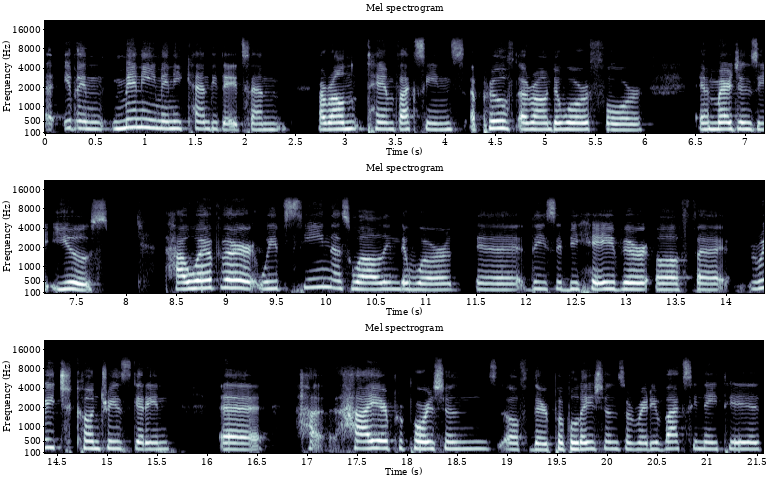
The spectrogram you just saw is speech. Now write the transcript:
uh, even many many candidates and around 10 vaccines approved around the world for emergency use. However, we've seen as well in the world uh, this behavior of uh, rich countries getting uh, higher proportions of their populations already vaccinated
